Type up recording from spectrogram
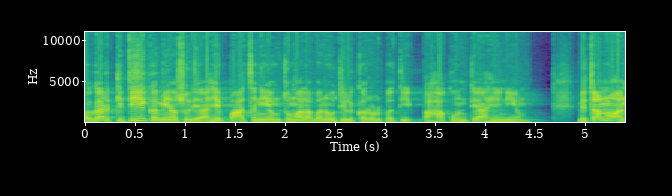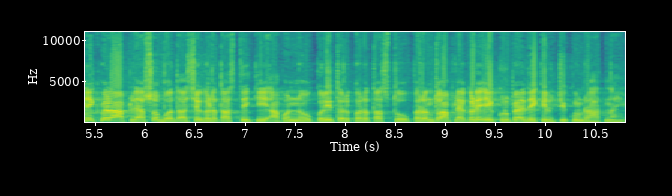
पगार कितीही कमी असू द्या हे पाच नियम तुम्हाला बनवतील करोडपती. पहा कोणते आहे नियम. मित्रांनो अनेक वेळा आपल्यासोबत असे घडत असते की आपण नोकरी तर करत असतो परंतु आपल्याकडे एक रुपया देखील टिकून राहत नाही.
